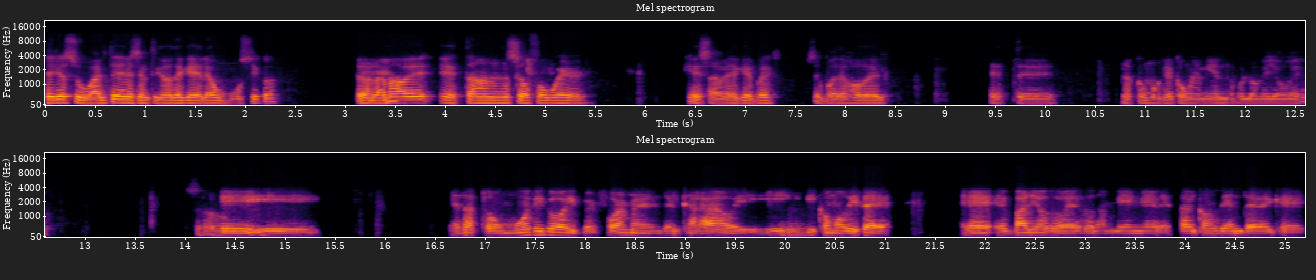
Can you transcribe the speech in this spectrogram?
serio su arte en el sentido de que él es un músico, pero a la Ujú. misma vez es tan self-aware que sabe que pues se puede joder. Este, no es como que come mierda por lo que yo veo. So, y, y- exacto, un músico y performer del carajo. Y, y, y como dice, eh, es valioso eso también, el estar consciente de que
